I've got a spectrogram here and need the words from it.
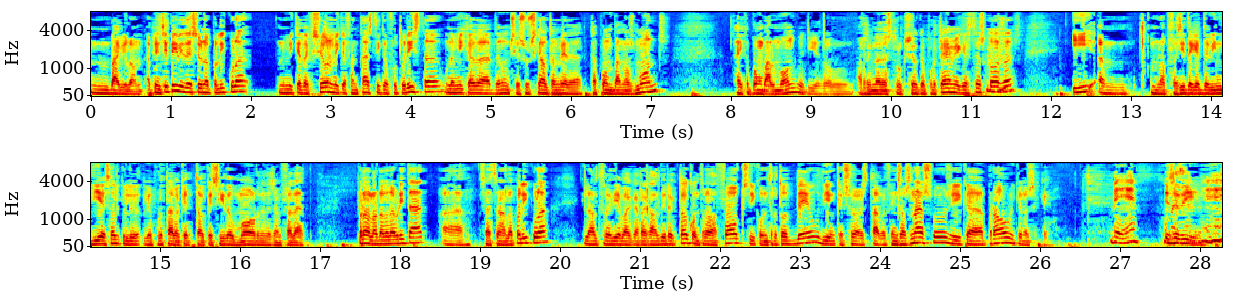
mm, Babylon? al principi havia de ser una pel·lícula una mica d'acció, una mica fantàstica, futurista una mica de denúncia social també de cap on van els mons ai, cap on va el món, vull dir, el, el ritme de destrucció que portem i aquestes coses i amb, amb l'afegit aquest de Vin Diesel que li, li portava aquest toc així d'humor, de desenfadat però a l'hora de la veritat eh, s'ha estrenat la pel·lícula i l'altre dia va carregar el director contra la Fox i contra tot Déu dient que això estava fins als nassos i que prou i que no sé què Bé, és a dir, bé.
